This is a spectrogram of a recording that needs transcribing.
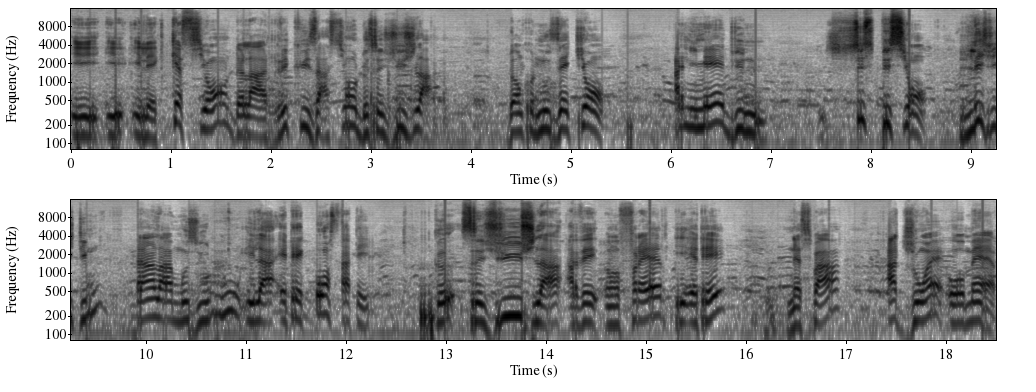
il, est question de la récusation de ce juge-là. Donc nous étions animés d'une suspicion légitime dans la mesure où il a été constaté que ce juge-là avait un frère qui était, n'est-ce pas, adjoint au maire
